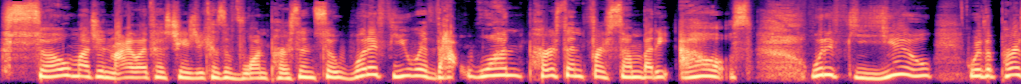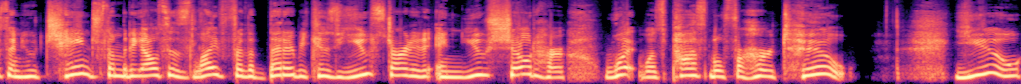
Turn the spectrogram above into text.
So much in my life has changed because of one person. So what if you were that one person for somebody else? What if you were the person who changed somebody else's life for the better because you started and you showed her what was possible for her too? You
